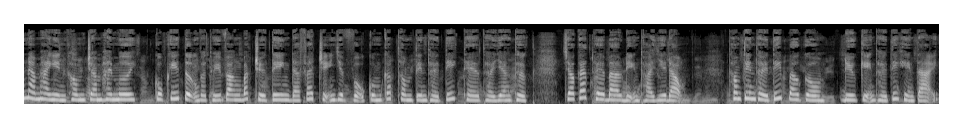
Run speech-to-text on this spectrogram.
năm 2020, Cục Khí tượng và Thủy văn Bắc Triều Tiên đã phát triển dịch vụ cung cấp thông tin thời tiết theo thời gian thực cho các thuê bao điện thoại di động. Thông tin thời tiết bao gồm điều kiện thời tiết hiện tại,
